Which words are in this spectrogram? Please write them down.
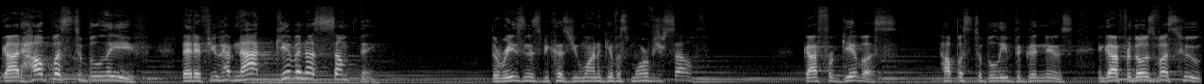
God, help us to believe that if you have not given us something, the reason is because you want to give us more of yourself. God, forgive us. Help us to believe the good news. And God, for those of us who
